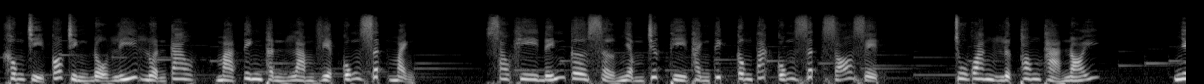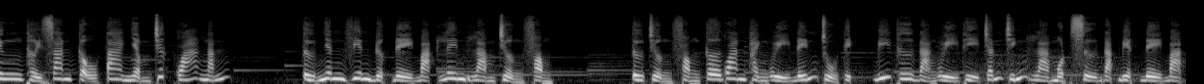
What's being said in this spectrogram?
Không chỉ có trình độ lý luận cao, mà tinh thần làm việc cũng rất mạnh. Sau khi đến cơ sở nhậm chức thì thành tích công tác cũng rất rõ rệt. Chu Quang Lực thong thả nói. Nhưng thời gian cậu ta nhậm chức quá ngắn. Từ nhân viên được đề bạt lên làm trưởng phòng. Từ trưởng phòng cơ quan thành ủy đến chủ tịch bí thư đảng ủy thị trấn chính là một sự đặc biệt đề bạt.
